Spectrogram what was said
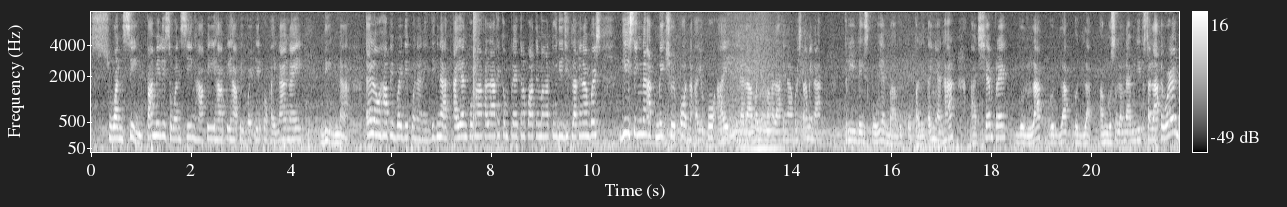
Swansing. Family Swansing, happy, happy, happy birthday po kay Nanay Digna. Hello, happy birthday po Nanay Digna. At ayan po mga kalaki, kompleto na po ating mga 2-digit lucky numbers. Gising na at make sure po na kayo po ay ilalaban yung mga lucky numbers namin ha. 3 days po yan bago po palitan yan ha. At syempre, good luck, good luck, good luck. Ang gusto lang namin dito sa Lucky Word,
